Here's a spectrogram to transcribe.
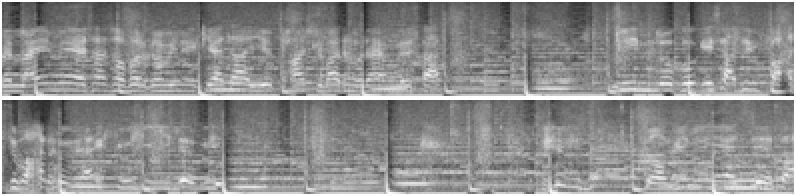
मैं लाइफ में ऐसा सफ़र कभी नहीं किया था। ये फ़र्स्ट बार हो रहा है मेरे साथ। इन लोगों के साथ भी फ़र्स्ट बार हो रहा है, क्योंकि ये लोग भी कभी नहीं ऐसे ऐसा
